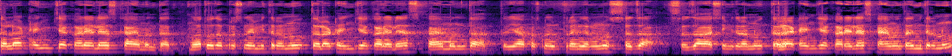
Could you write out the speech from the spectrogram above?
तलाठ्यांच्या कार्यालयास काय म्हणतात? महत्त्वाचा प्रश्न आहे मित्रांनो तलाठ्यांच्या कार्यालयास काय म्हणतात? तर या प्रश्नाचं उत्तर मित्रांनो सजा. सजा असे मित्रांनो तलाठ्यांच्या कार्यालयास काय म्हणतात मित्रांनो?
